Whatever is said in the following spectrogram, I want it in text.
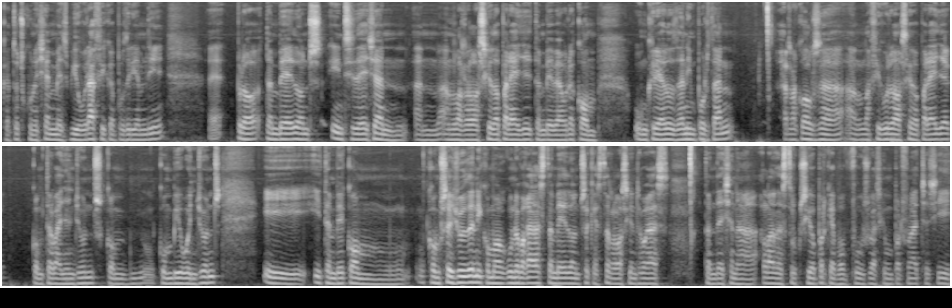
que tots coneixem, més biogràfica, podríem dir, eh? però també doncs, incideix en, en, en la relació de parella i també veure com un creador tan important recolza en la figura de la seva parella com treballen junts, com conviuen junts i, i també com, com s'ajuden i com alguna vegades també doncs, aquestes relacions a vegades tendeixen a, a la destrucció perquè Bob Fosse va ser un personatge així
